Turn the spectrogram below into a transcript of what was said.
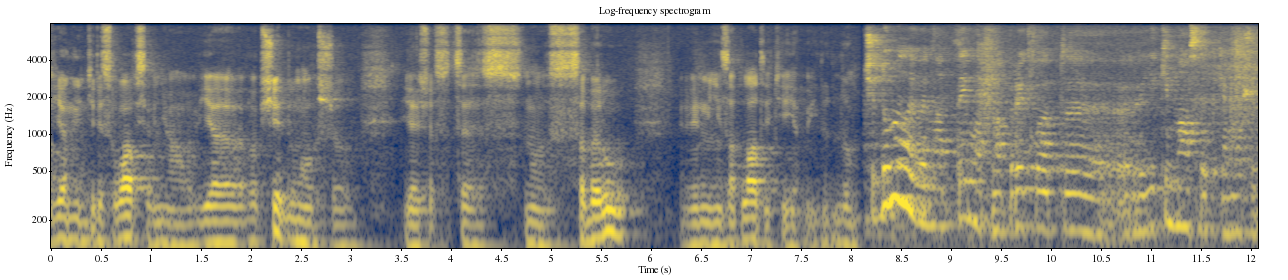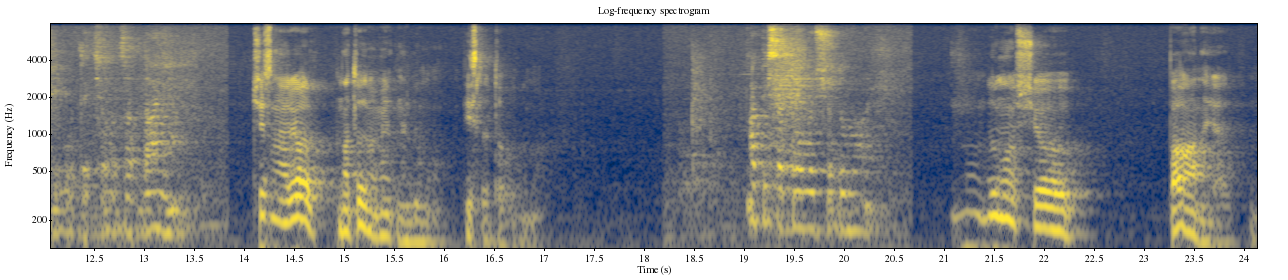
я не інтересувався в нього. Я взагалі думав, що я зараз це ну, соберу, він мені заплатить і я поїду додому. Чи думали ви над тим, от, наприклад, е, які наслідки можуть бути цього завдання? Чесно говоря, на той момент не думав. Після того думав. А після того, що думали? Ну, думав, що погано я ну,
